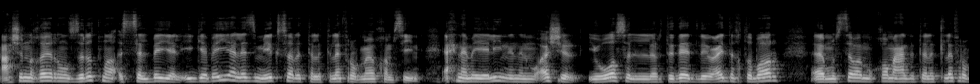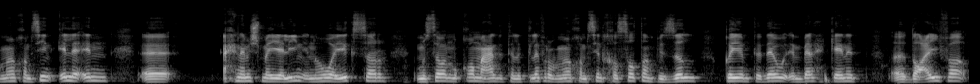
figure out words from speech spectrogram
عشان نغير نظرتنا السلبية الإيجابية لازم يكسر ال 3450 إحنا ميالين إن المؤشر يواصل الارتداد ليعيد اختبار آه، مستوى المقاومة عند 3450 إلا إن آه، إحنا مش ميالين إن هو يكسر مستوى المقاومة عند 3450 خاصة في ظل قيم تداول امبارح كانت آه، ضعيفة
